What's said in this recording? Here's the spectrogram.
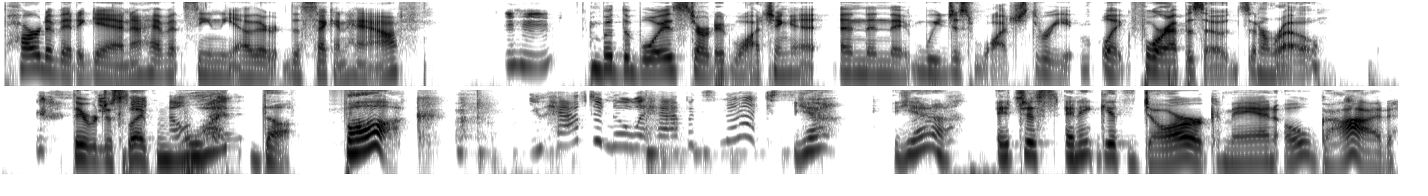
part of it again. I haven't seen the other the second half. Mm-hmm. But the boys started watching it, and then they we just watched three, like four episodes in a row. They were just like, "What it. the fuck?" You have to know what happens next. Yeah, yeah. It just and it gets dark, man. Oh God.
